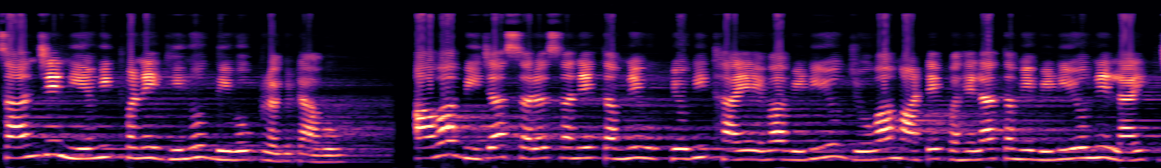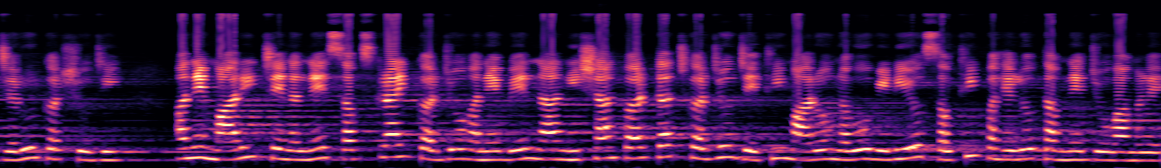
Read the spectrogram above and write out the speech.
સાંજે નિયમિતપણે ઘીનો દીવો પ્રગટાવો. આવા બીજા સરસ અને તમને ઉપયોગી થાય એવા વીડિયો જોવા માટે પહેલા તમે વિડીયોને લાઈક જરૂર કરશો જી, અને મારી ચેનલને સબસ્ક્રાઇબ કરજો અને બેલના નિશાન પર ટચ કરજો જેથી મારો નવો વીડિયો સૌથી પહેલો તમને જોવા મળે.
